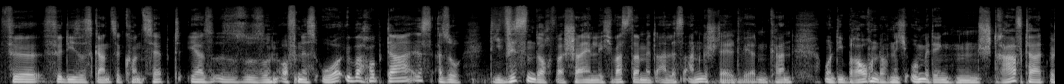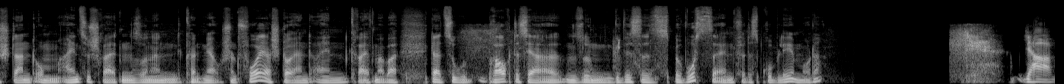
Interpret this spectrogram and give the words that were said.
für, für dieses ganze Konzept ja so, so ein offenes Ohr überhaupt da ist? Also die wissen doch wahrscheinlich, was damit alles angestellt werden kann. Und die brauchen doch nicht unbedingt einen Straftatbestand, um einzuschreiten, sondern könnten ja auch schon vorher steuernd eingreifen. Aber dazu braucht es ja so ein gewisses Bewusstsein für das Problem, oder? Ja,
